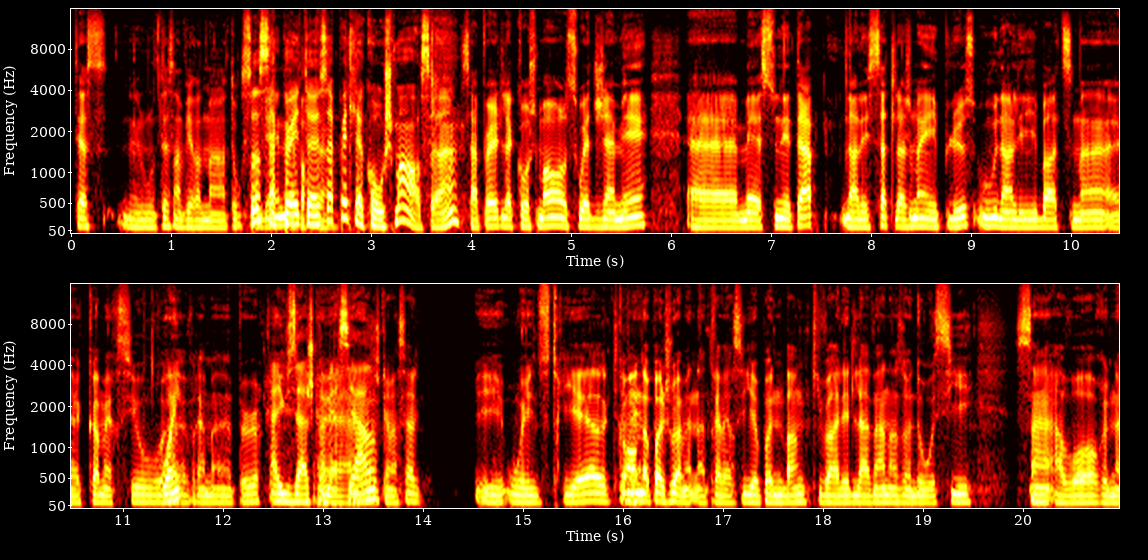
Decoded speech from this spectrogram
tests, nos tests environnementaux. Ça, ça peut, être, ça peut être le cauchemar, ça. Hein? Ça peut être le cauchemar, on le souhaite jamais, euh, mais c'est une étape dans les sept logements et plus ou dans les bâtiments euh, commerciaux euh, vraiment purs. À usage commercial. Euh, commercial et, ou industriel. On n'a pas le choix maintenant de traverser. Il n'y a pas une banque qui va aller de l'avant dans un dossier sans avoir une,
